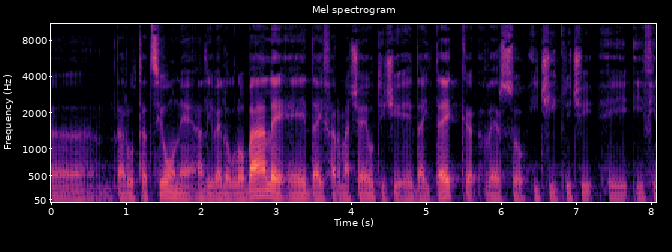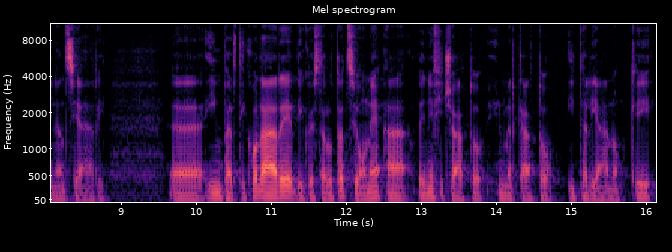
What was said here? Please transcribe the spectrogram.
Eh, la rotazione a livello globale è dai farmaceutici e dai tech verso i ciclici e i finanziari. Eh, in particolare di questa rotazione ha beneficiato il mercato italiano che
